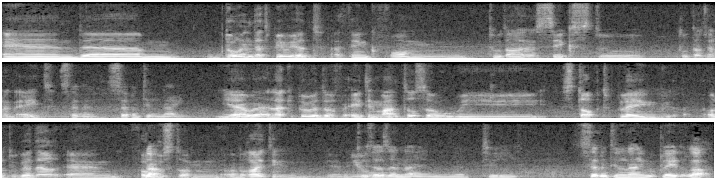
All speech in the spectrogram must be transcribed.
and um, during that period, I think from 2006 to 2008. Seven, seven till nine. Yeah, well, like a period of 18 months or so, we stopped playing altogether and focused on, on writing uh, new. 2009 till seven till nine we played a lot.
